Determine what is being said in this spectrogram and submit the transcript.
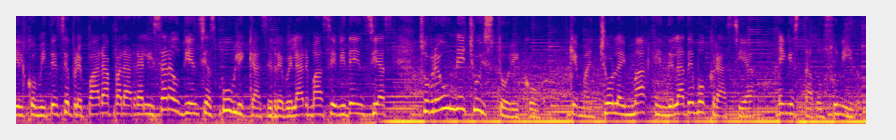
y el comité se prepara para realizar audiencias públicas y revelar más evidencias sobre un hecho histórico que manchó la imagen de la democracia en Estados Unidos.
